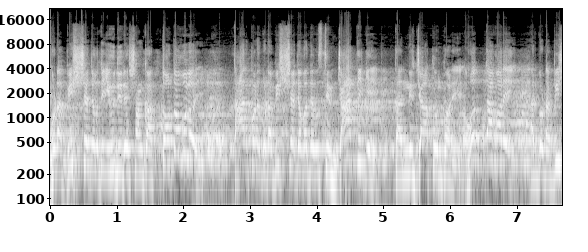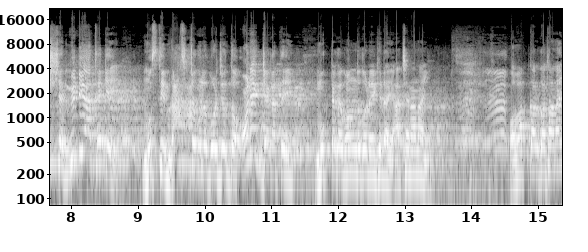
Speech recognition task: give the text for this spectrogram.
গোটা বিশ্ব জগতে ইহুদিদের সংখ্যা ততগুলোই। তারপরে গোটা বিশ্ব জগতে মুসলিম জাতিকে তার নির্যাতন করে, হত্যা করে, আর গোটা বিশ্বের মিডিয়া থেকে মুসলিম রাষ্ট্রগুলো পর্যন্ত অনেক জায়গাতে মুখটাকে বন্ধ করে রেখে দেয়। আছে না নাই? অবাক করার কথা নাই?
